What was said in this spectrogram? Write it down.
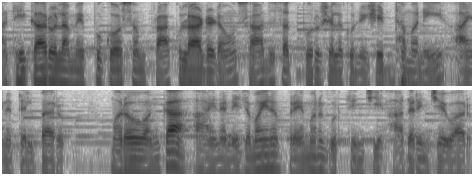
అధికారుల మెప్పు కోసం ప్రాకులాడడం సాధు సత్పురుషులకు నిషిద్ధమని ఆయన తెలిపారు. మరోవంక ఆయన నిజమైన ప్రేమను గుర్తించి ఆదరించేవారు.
